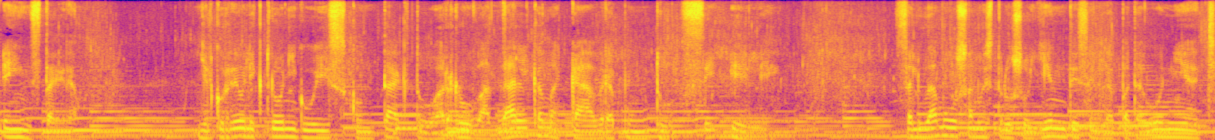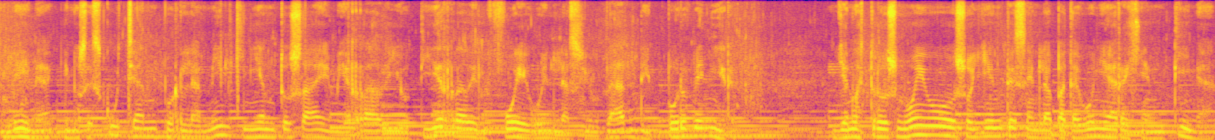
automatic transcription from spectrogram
e Instagram. Y el correo electrónico es contacto arroba dalcamacabra.cl. Saludamos a nuestros oyentes en la Patagonia chilena que nos escuchan por la 1500 AM Radio Tierra del Fuego en la ciudad de Porvenir y a nuestros nuevos oyentes en la Patagonia Argentina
